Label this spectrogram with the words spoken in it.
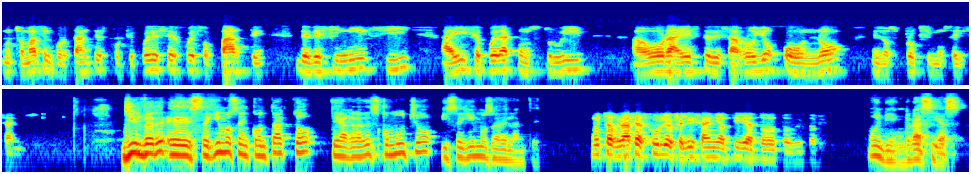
mucho más importantes porque puede ser juez o parte de definir si ahí se pueda construir ahora este desarrollo o no en los próximos seis años. Gilbert, eh, seguimos en contacto, te agradezco mucho y seguimos adelante. Muchas gracias, Julio, y feliz año a ti y a todo tu auditorio. Muy bien, gracias.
